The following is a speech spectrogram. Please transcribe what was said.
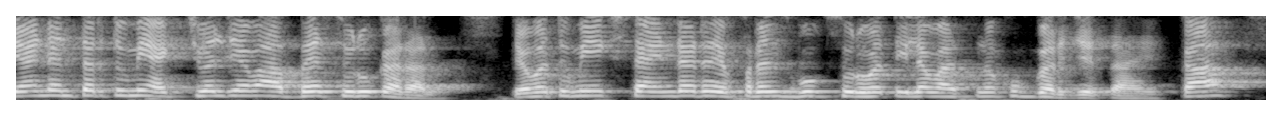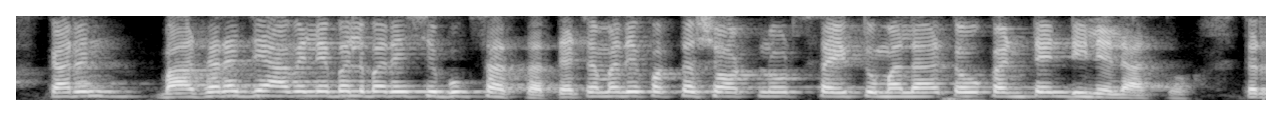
त्यानंतर तुम्ही ऍक्च्युअल जेव्हा अभ्यास सुरू कराल तेव्हा तुम्ही एक स्टँडर्ड रेफरन्स बुक सुरुवातीला वाचणं खूप गरजेचं आहे. का? कारण बाजारात जे अवेलेबल बरेचसे बुक्स असतात त्याच्यामध्ये फक्त शॉर्ट नोट्स टाईप तुम्हाला तो कंटेंट दिलेला असतो. तर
